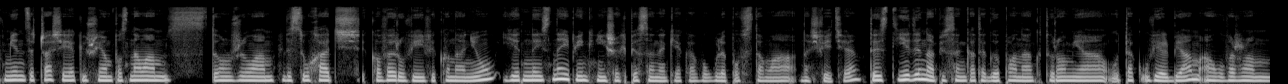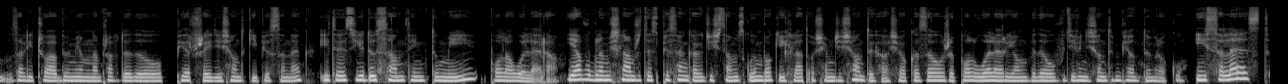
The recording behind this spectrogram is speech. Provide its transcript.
w międzyczasie, jak już ją poznałam, zdążyłam wysłuchać coverów w jej wykonaniu. Jednej z najpiękniejszych piosenek, jaka w ogóle powstała na świecie. To jest jedyna piosenka tego pana, którą ja tak uwielbiam, a uważam, zaliczyłabym ją naprawdę do pierwszej dziesiątki piosenek. I to jest You Do Something To Me Paula Wellera. Ja w ogóle myślałam, że to jest piosenka gdzieś tam z głębokich lat 80., a się okazało, że Paul Weller ją wydał w 95 roku. I Celeste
